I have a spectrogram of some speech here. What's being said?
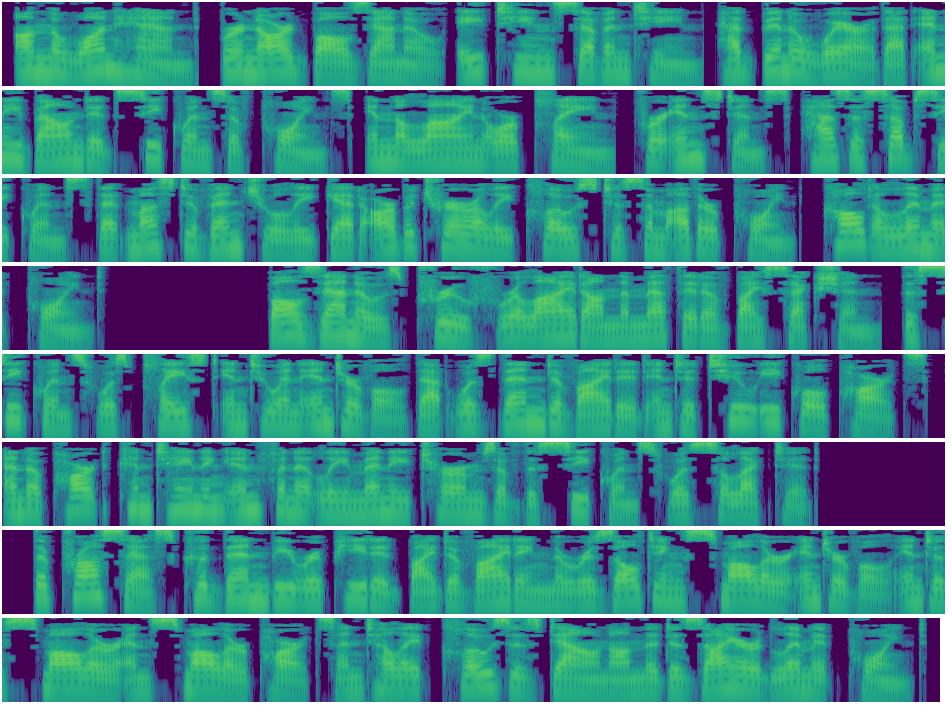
On the one hand, Bernard Bolzano (1817) had been aware that any bounded sequence of points in the line or plane, for instance, has a subsequence that must eventually get arbitrarily close to some other point, called a limit point. Bolzano's proof relied on the method of bisection. The sequence was placed into an interval that was then divided into two equal parts, and a part containing infinitely many terms of the sequence was selected. The process could then be repeated by dividing the resulting smaller interval into smaller and smaller parts until it closes down on the desired limit point.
